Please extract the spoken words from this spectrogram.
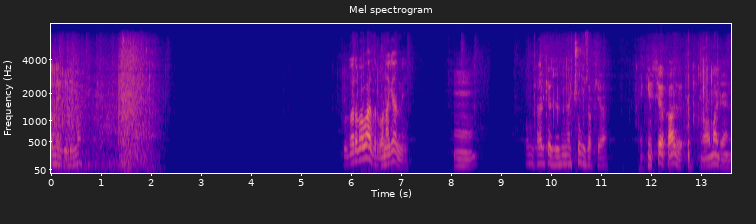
Mal geleyim ben. Burada araba vardır bana gelmeyin. Hmm. Oğlum herkes birbirinden çok uzak ya. E, kimse yok abi. Normal yani.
